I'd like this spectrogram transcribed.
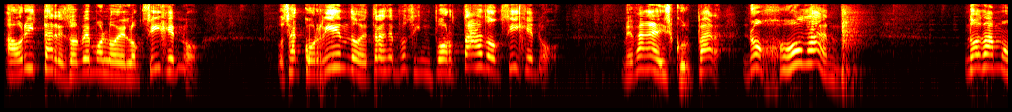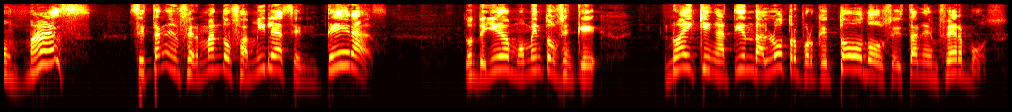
Ahorita resolvemos lo del oxígeno. O sea, corriendo detrás de pues importado oxígeno. Me van a disculpar. No jodan. No damos más. Se están enfermando familias enteras. Donde llegan momentos en que no hay quien atienda al otro porque todos están enfermos.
